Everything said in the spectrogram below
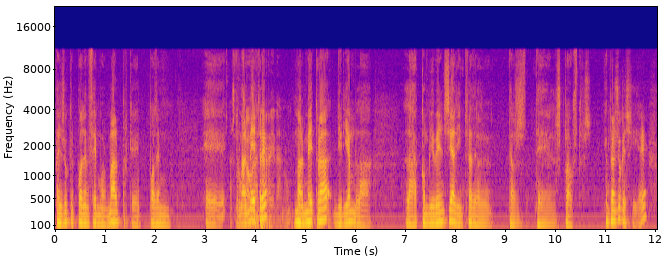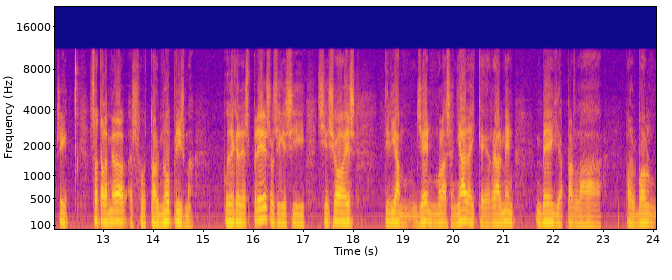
penso que poden fer molt mal, perquè poden eh, malmetre, carrera, no? malmetre, diríem, la, la convivència dintre del, dels, dels claustres. Jo penso que sí, eh? O sigui, sota, la meva, sota el meu prisma, poder que després, o sigui, si, si això és, diríem, gent molt assenyada i que realment vella per la, pel bon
